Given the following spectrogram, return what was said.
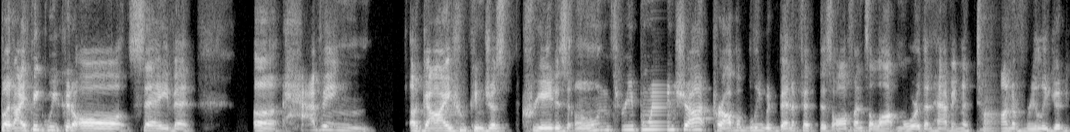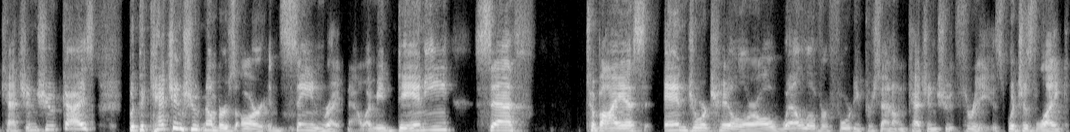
but I think we could all say that uh having a guy who can just create his own three point shot probably would benefit this offense a lot more than having a ton of really good catch and shoot guys. But the catch and shoot numbers are insane right now. I mean, Danny, Seth, Tobias and George Hill are all well over 40% on catch and shoot threes, which is like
